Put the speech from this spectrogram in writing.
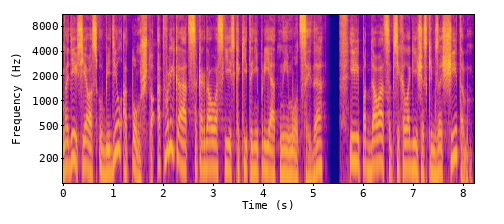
надеюсь, я вас убедил о том, что отвлекаться, когда у вас есть какие-то неприятные эмоции, да, или поддаваться психологическим защитам,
